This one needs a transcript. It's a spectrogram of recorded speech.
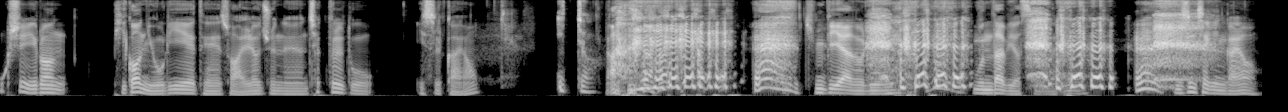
혹시 이런 비건 요리에 대해서 알려주는 책들도 있을까요? 있죠. 아. 준비한 우리의 문답이었습니다. 네. 무슨 책인가요?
